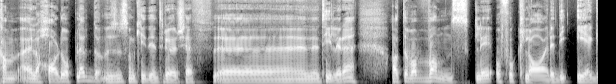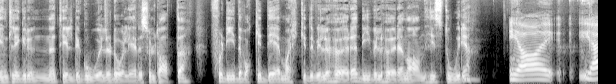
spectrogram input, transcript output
kan Eller har du opplevd, som Kid interiørsjef tidligere, at det var vanskelig å forklare de egentlige grunnene til det gode eller dårlige resultatet? Fordi det var ikke det markedet ville høre, de ville høre en annen historie. Ja, ja,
